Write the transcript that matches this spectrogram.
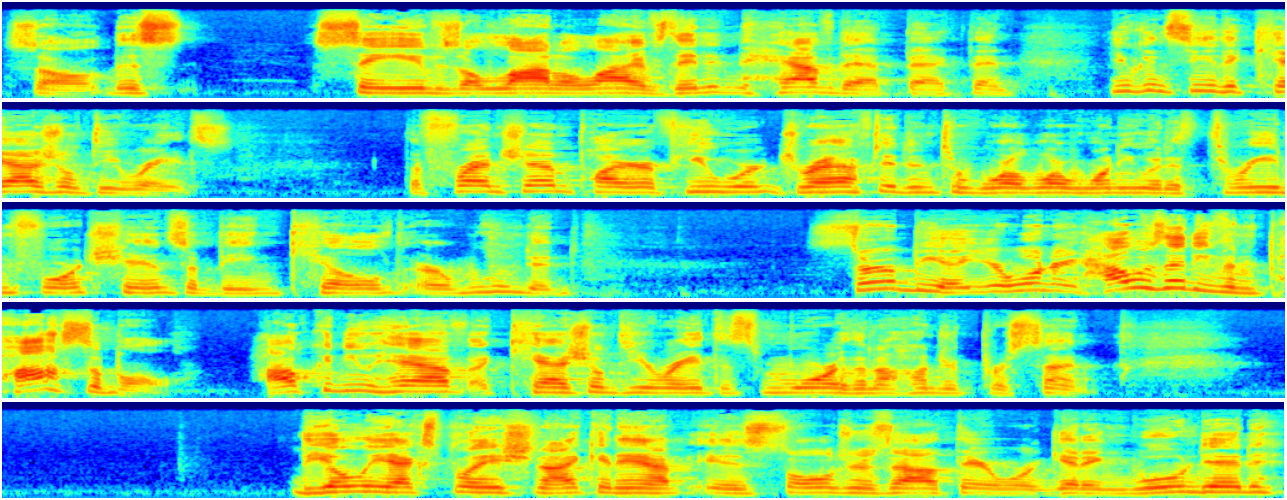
So this saves a lot of lives. They didn't have that back then. You can see the casualty rates. The French Empire, if you were drafted into World War I, you had a three in four chance of being killed or wounded. Serbia, you're wondering, how is that even possible? How can you have a casualty rate that's more than 100%? The only explanation I can have is soldiers out there were getting wounded,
